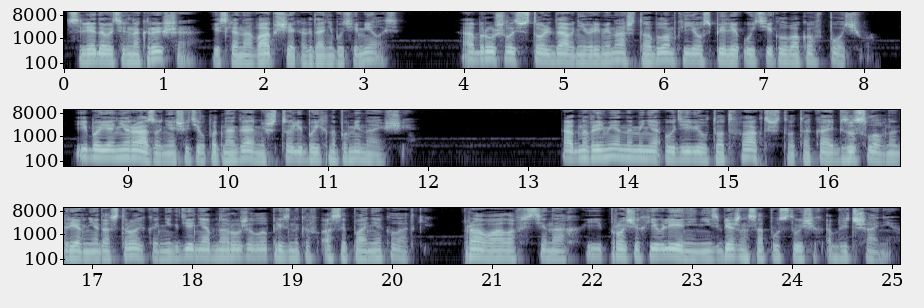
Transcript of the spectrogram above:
Следовательно, крыша, если она вообще когда-нибудь имелась, обрушилась в столь давние времена, что обломки ее успели уйти глубоко в почву, ибо я ни разу не ощутил под ногами что-либо их напоминающее. Одновременно меня удивил тот факт, что такая, безусловно, древняя достройка нигде не обнаруживала признаков осыпания кладки, провалов в стенах и прочих явлений, неизбежно сопутствующих обветшанию.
